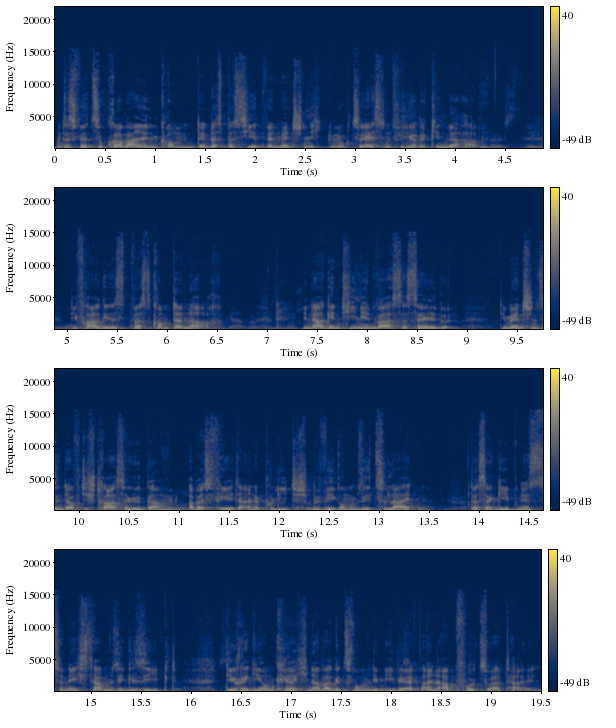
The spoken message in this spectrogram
und es wird zu Krawallen kommen, denn das passiert, wenn Menschen nicht genug zu essen für ihre Kinder haben. Die Frage ist, was kommt danach? In Argentinien war es dasselbe. Die Menschen sind auf die Straße gegangen, aber es fehlte eine politische Bewegung, um sie zu leiten. Das Ergebnis, zunächst haben sie gesiegt. Die Regierung Kirchner war gezwungen, dem IWF eine Abfuhr zu erteilen.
